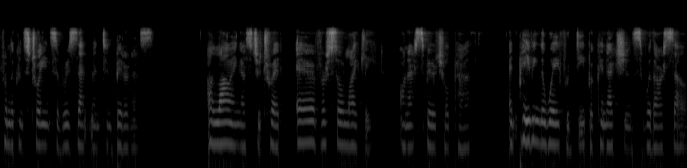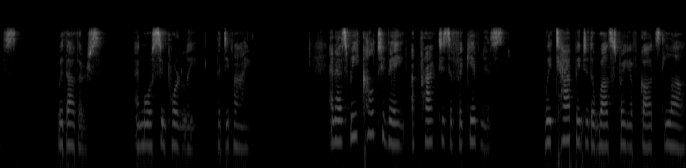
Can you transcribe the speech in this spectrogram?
from the constraints of resentment and bitterness, allowing us to tread ever so lightly on our spiritual path and paving the way for deeper connections with ourselves, with others, and most importantly, the divine. And as we cultivate a practice of forgiveness, we tap into the wellspring of God's love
